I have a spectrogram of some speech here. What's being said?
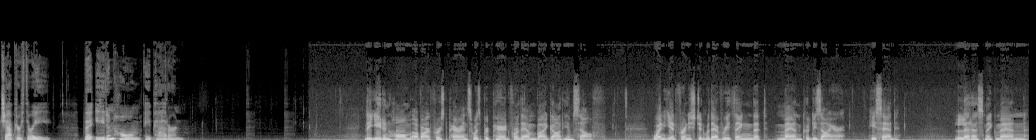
Chapter 3 The Eden Home a Pattern. The Eden home of our first parents was prepared for them by God Himself. When He had furnished it with everything that man could desire, He said, Let us make man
